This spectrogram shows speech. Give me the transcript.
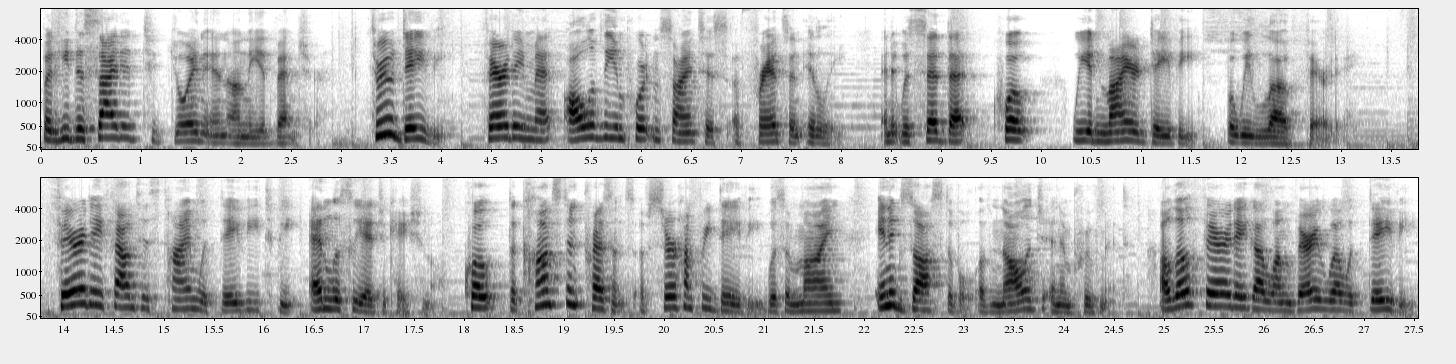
but he decided to join in on the adventure. Through Davy, Faraday met all of the important scientists of France and Italy, and it was said that, quote, we admired Davy, but we love Faraday. Faraday found his time with Davy to be endlessly educational. Quote, the constant presence of Sir Humphrey Davy was a mine inexhaustible of knowledge and improvement. Although Faraday got along very well with Davy,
